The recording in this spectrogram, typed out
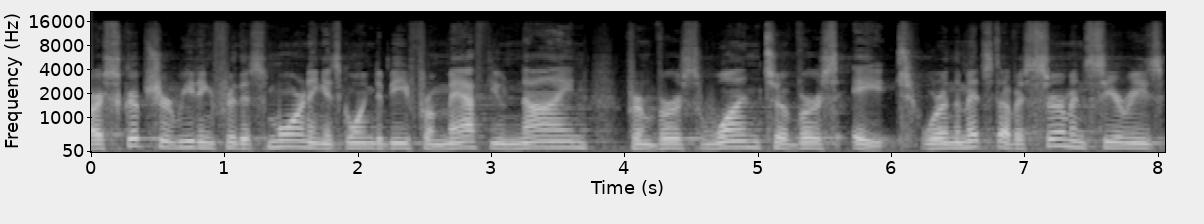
Our scripture reading for this morning is going to be from Matthew 9, from verse 1 to verse 8. We're in the midst of a sermon series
